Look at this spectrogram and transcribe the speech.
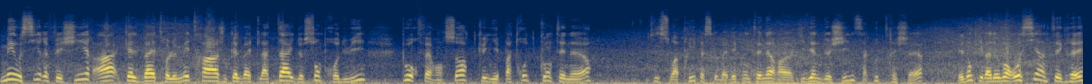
mais aussi réfléchir à quel va être le métrage ou quelle va être la taille de son produit pour faire en sorte qu'il n'y ait pas trop de containers qui soient pris parce que bah, des containers euh, qui viennent de Chine, ça coûte très cher. Et donc il va devoir aussi intégrer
